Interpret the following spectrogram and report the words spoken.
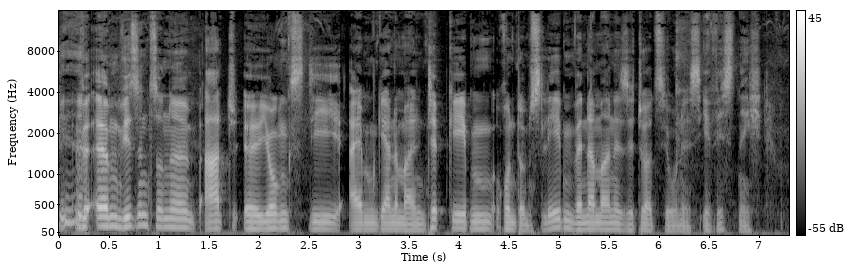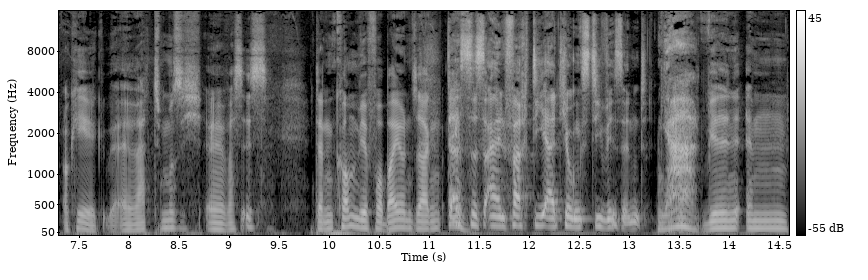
Wir, ähm, wir sind so eine Art äh, Jungs, die einem gerne mal einen Tipp geben rund ums Leben, wenn da mal eine Situation ist. Ihr wisst nicht, okay, äh, was muss ich, äh, was ist? Dann kommen wir vorbei und sagen, Das ist einfach die Art Jungs, die wir sind. ja, wir ähm,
